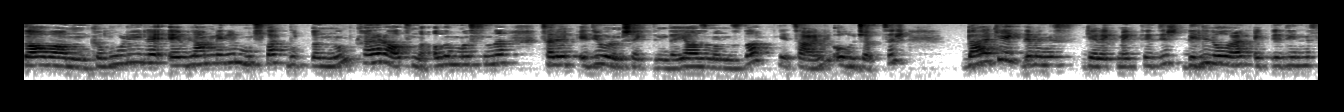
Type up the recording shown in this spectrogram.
davanın kabulüyle evlenmenin mutlak butlanının karar altına alınmasını talep ediyorum şeklinde yazmanız da yeterli olacaktır. Belge eklemeniz gerekmektedir. Delil olarak eklediğiniz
